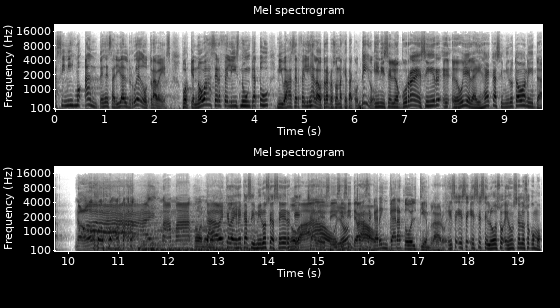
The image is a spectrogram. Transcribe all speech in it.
a sí mismo, antes de salir al ruedo otra vez. Porque no vas a ser feliz nunca tú, ni vas a ser feliz a la otra persona que está contigo. Y ni se le ocurra decir, eh, eh, oye, la hija de Casimiro está bonita. No. Ay, mamá. No, no, Cada no. vez que la hija de Casimiro se acerque, No vale, chao, sí, sí, sí. Te van a sacar en cara todo el tiempo. Claro, ese, ese, ese celoso es un celoso como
